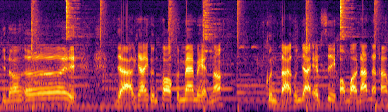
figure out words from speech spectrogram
พี่น้องเอ้ย อยากให้คุณพ่อคุณแม่ไปเห็นเนาะคุณตาคุณยาย FC ของบ่าวนัดนะครับ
